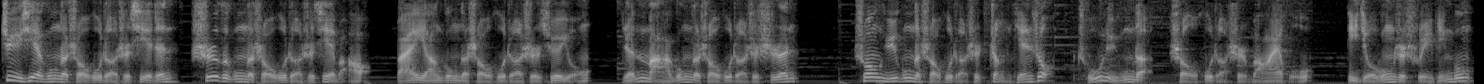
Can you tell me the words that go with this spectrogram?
巨蟹宫的守护者是谢真，狮子宫的守护者是谢宝，白羊宫的守护者是薛勇，人马宫的守护者是施恩，双鱼宫的守护者是郑天寿，处女宫的守护者是王矮虎，第九宫是水平宫。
